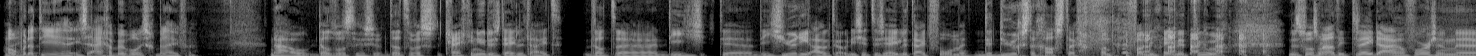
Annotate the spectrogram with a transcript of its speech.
Hopen dat hij eh, in zijn eigen bubbel is gebleven. Nou, dat was dus, dat was, krijg je nu dus de hele tijd. Dat eh, die, de, die juryauto, die zit dus de hele tijd vol met de duurste gasten van, van die hele tour. Dus volgens mij had hij twee dagen voor zijn eh,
